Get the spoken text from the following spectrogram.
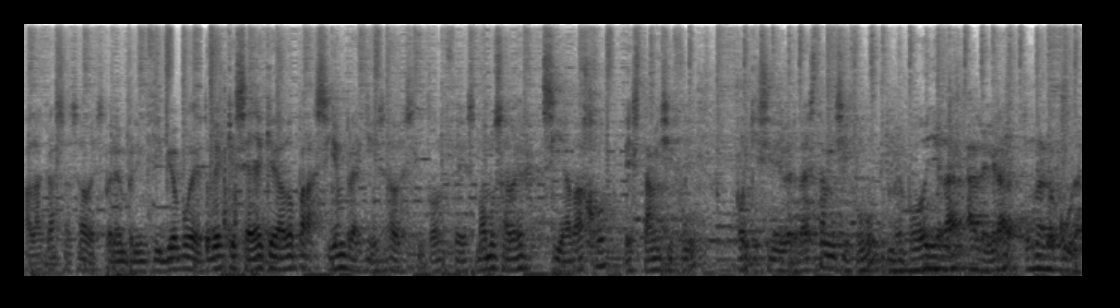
a la casa, ¿sabes? Pero en principio, pues, puede que se haya quedado para siempre aquí, ¿sabes? Entonces, vamos a ver si abajo está Michifu Porque si de verdad está Michifu, me puedo llegar a alegrar una locura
